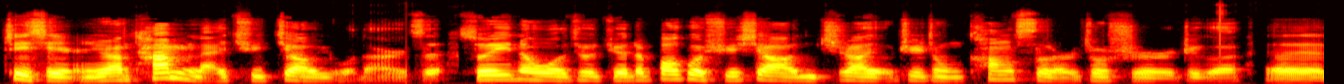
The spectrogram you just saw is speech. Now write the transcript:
这些人，让他们来去教育我的儿子。所以呢，我就觉得包括学校，你知道有这种 counselor，就是这个呃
